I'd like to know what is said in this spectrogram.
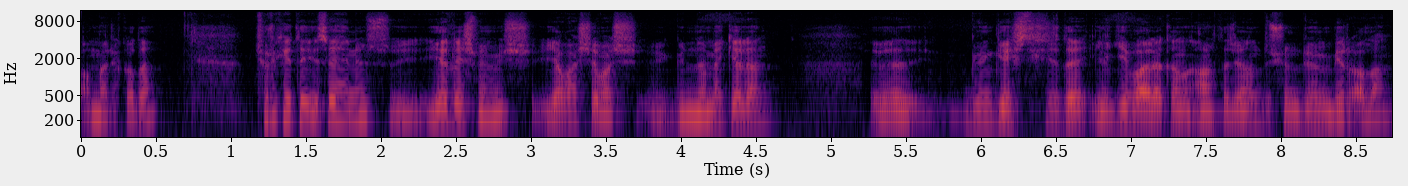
Amerika'da. Türkiye'de ise henüz yerleşmemiş, yavaş yavaş gündeme gelen ve gün geçtikçe de ilgi ve alakanın artacağını düşündüğüm bir alan.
